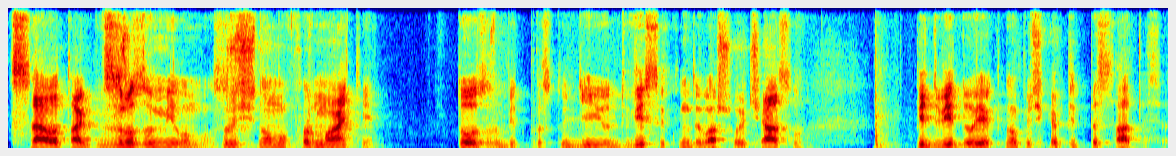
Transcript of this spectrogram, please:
все отак в зрозумілому, зручному форматі, то зробіть просту дію 2 секунди вашого часу. Під відео є кнопочка підписатися.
